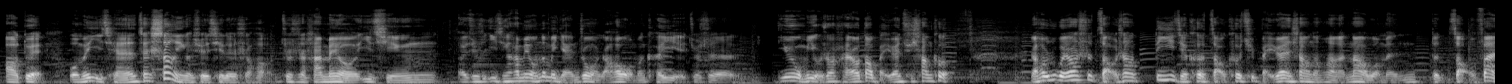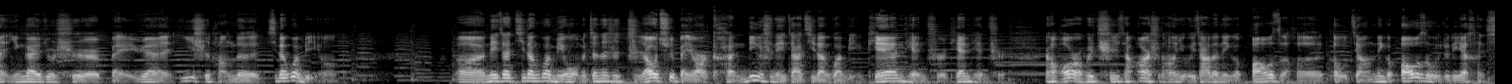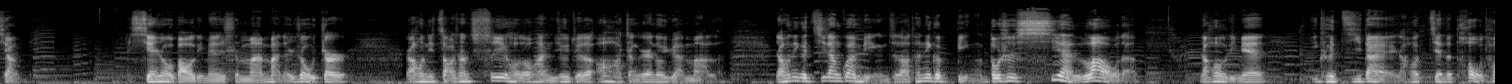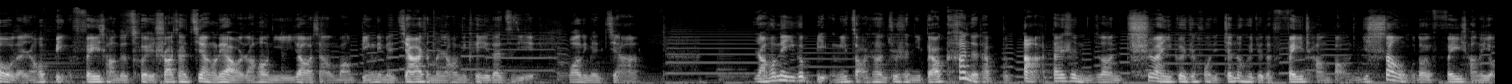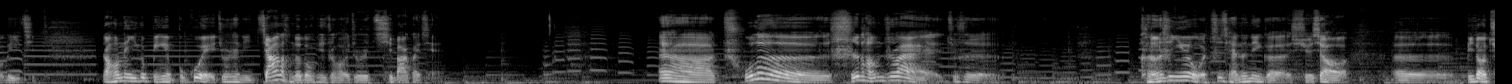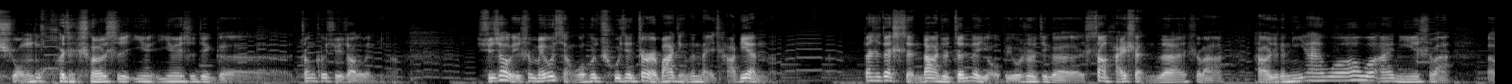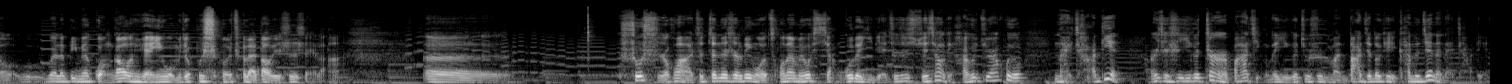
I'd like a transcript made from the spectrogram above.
哦，对，我们以前在上一个学期的时候，就是还没有疫情，呃，就是疫情还没有那么严重，然后我们可以就是，因为我们有时候还要到北院去上课，然后如果要是早上第一节课早课去北院上的话，那我们的早饭应该就是北院一食堂的鸡蛋灌饼，呃，那家鸡蛋灌饼我们真的是只要去北院，肯定是那家鸡蛋灌饼，天天吃，天天吃。然后偶尔会吃一下二食堂有一家的那个包子和豆浆，那个包子我觉得也很香。鲜肉包，里面是满满的肉汁儿，然后你早上吃一口的话，你就觉得哦，整个人都圆满了。然后那个鸡蛋灌饼，你知道它那个饼都是现烙的，然后里面一颗鸡蛋，然后煎的透透的，然后饼非常的脆，刷上酱料，然后你要想往饼里面加什么，然后你可以再自己往里面加。然后那一个饼，你早上就是你不要看着它不大，但是你知道你吃完一个之后，你真的会觉得非常饱，你一上午都非常的有力气。然后那一个饼也不贵，就是你加了很多东西之后，就是七八块钱。哎呀，除了食堂之外，就是可能是因为我之前的那个学校，呃，比较穷，或者说是因为因为是这个专科学校的问题啊。学校里是没有想过会出现正儿八经的奶茶店的，但是在沈大就真的有，比如说这个上海婶子是吧？还有这个你爱我，我爱你是吧？呃，为了避免广告的原因，我们就不说出来到底是谁了啊。呃，说实话，这真的是令我从来没有想过的一点，就是学校里还会居然会有奶茶店，而且是一个正儿八经的一个，就是满大街都可以看得见的奶茶店。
